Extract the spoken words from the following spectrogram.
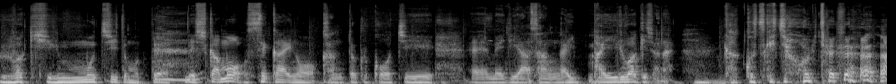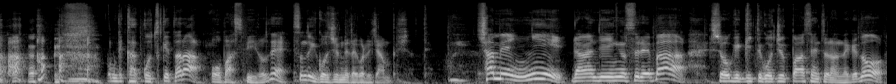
うわ気持ちいいと思って。でしかも世界の監督コーチ、えー、メディアさんがいっぱいいるわけじゃない。かっこつけちゃおうみたいな。でかっこつけたらオーバースピードでその時 50m ぐらいジャンプしちゃって斜面にランディングすれば衝撃って50%なんだけど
